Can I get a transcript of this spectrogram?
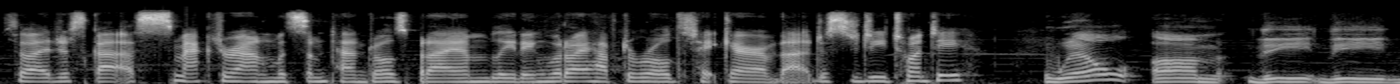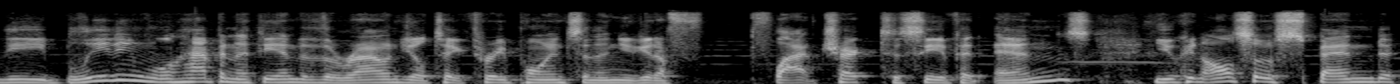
So I just got smacked around with some tendrils, but I am bleeding. What do I have to roll to take care of that? Just a d20? Well, um, the the the bleeding will happen at the end of the round. You'll take three points, and then you get a f- flat check to see if it ends. You can also spend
